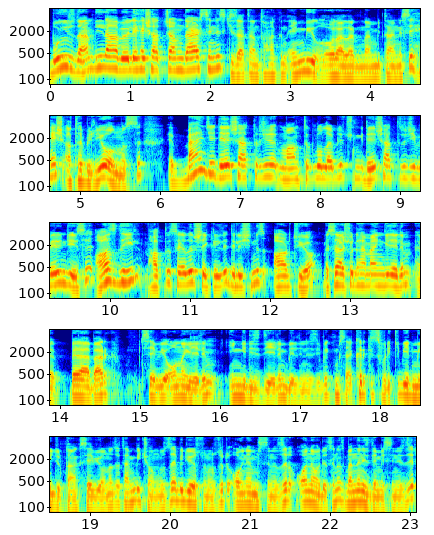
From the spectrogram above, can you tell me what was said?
Bu yüzden illa böyle hash atacağım derseniz ki zaten tankın en büyük olaylarından bir tanesi hash atabiliyor olması. E, bence deliş arttırıcı mantıklı olabilir. Çünkü deliş arttırıcı verince ise az değil hatlı sayılır şekilde delişiniz artıyor. Mesela şöyle hemen gelelim e, beraber seviye 10'a gelelim. İngiliz diyelim bildiğiniz gibi. Mesela 4202 bir medium tank seviye 10'a zaten birçoğunuz da biliyorsunuzdur. Oynamışsınızdır. Oynamadıysanız benden izlemişsinizdir.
